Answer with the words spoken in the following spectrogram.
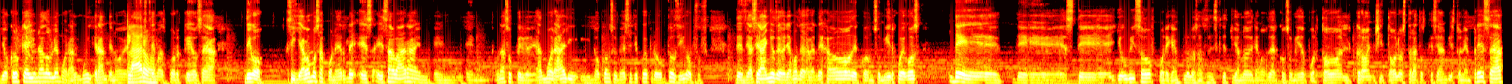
yo creo que hay una doble moral muy grande, ¿no? claro. temas porque, o sea, digo, si ya vamos a ponerle esa, vara en, una superioridad moral y, no consumir este tipo de productos, digo, pues, desde hace años deberíamos de haber dejado de consumir juegos de, de este Ubisoft, por ejemplo, los Assassin's Creed ya no deberíamos de haber consumido por todo el crunch y todos los tratos que se han visto en la empresa,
